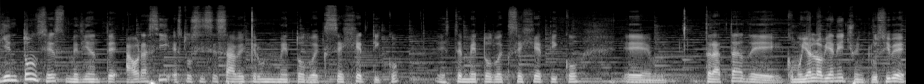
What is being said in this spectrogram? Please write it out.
Y entonces, mediante, ahora sí, esto sí se sabe que era un método exegético, este método exegético em, trata de, como ya lo habían hecho inclusive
